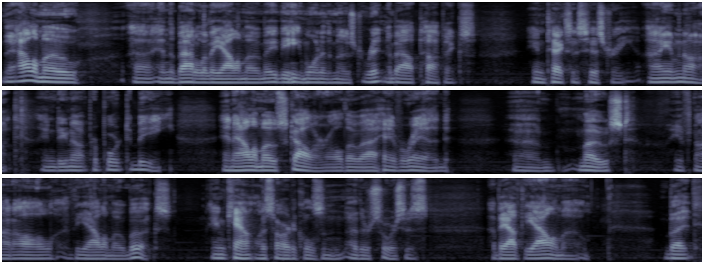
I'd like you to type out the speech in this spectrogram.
The Alamo uh, and the Battle of the Alamo may be one of the most written about topics in Texas history. I am not, and do not purport to be, an Alamo scholar, although I have read uh, most, if not all, of the Alamo books and countless articles and other sources about the Alamo. But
